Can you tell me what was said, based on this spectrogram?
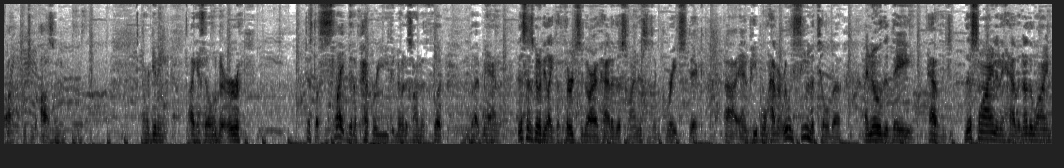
oh, which is awesome. And we're getting, like I said, a little bit of earth. Just a slight bit of pepper you can notice on the foot. But man, this is going to be like the third cigar I've had of this line. This is a great stick. Uh, and people haven't really seen Matilde. I know that they have this line and they have another line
